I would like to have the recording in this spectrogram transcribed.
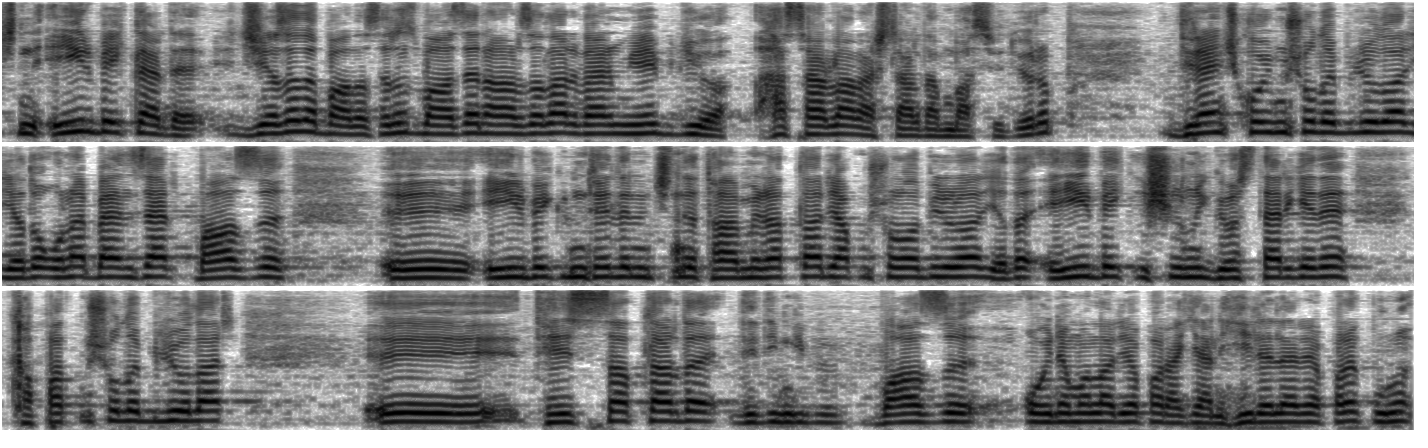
şimdi airbag'lerde cihaza da bağlasanız bazen arızalar vermeyebiliyor. Hasarlı araçlardan bahsediyorum. Direnç koymuş olabiliyorlar ya da ona benzer bazı e, airbag ünitelerin içinde tamiratlar yapmış olabiliyorlar ya da airbag ışığını göstergede kapatmış olabiliyorlar. E, tesisatlarda dediğim gibi bazı oynamalar yaparak yani hileler yaparak bunu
